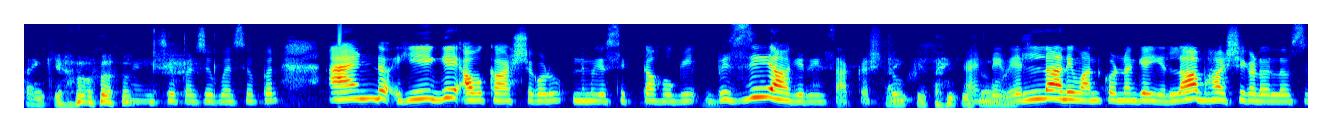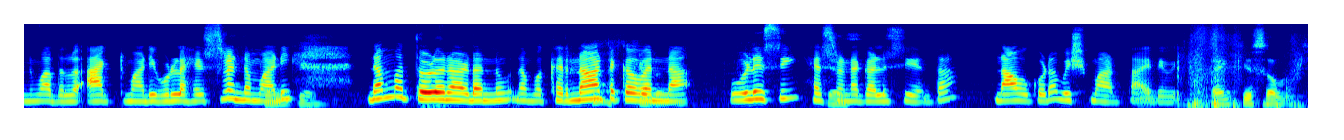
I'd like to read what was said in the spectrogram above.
Thank you super super super and ಹೀಗೆ ಅವಕಾಶಗಳು ನಿಮಗೆ ಸಿಗ್ತಾ ಹೋಗ್ಲಿ. ಬ್ಯುಸಿ ಆಗಿರಿ ಸಾಕಷ್ಟು. ಆ್ಯಂಡ್ ಇವೆಲ್ಲ ನೀವು ಅನ್ಕೊಂಡಂಗೆ ಎಲ್ಲ ಭಾಷೆಗಳಲ್ಲೂ ಸಿನಿಮಾದಲ್ಲೂ ಆ್ಯಕ್ಟ್ ಮಾಡಿ ಒಳ್ಳೆ ಹೆಸರನ್ನ ಮಾಡಿ ನಮ್ಮ ತುಳುನಾಡನ್ನು ನಮ್ಮ ಕರ್ನಾಟಕವನ್ನ ಉಳಿಸಿ ಹೆಸರನ್ನ ಗಳಿಸಿ ಅಂತ ನಾವು ಕೂಡ ವಿಶ್ ಮಾಡ್ತಾ ಇದ್ದೀವಿ thank you so much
